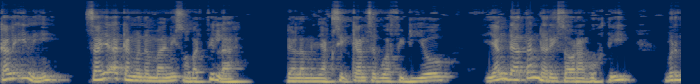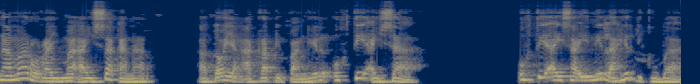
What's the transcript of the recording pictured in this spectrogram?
Kali ini, saya akan menemani Sobat Filah dalam menyaksikan sebuah video yang datang dari seorang ukti bernama Roraima Aisyah Kanar, atau yang akrab dipanggil Ukti Aisyah. Ukti Aisyah ini lahir di Kuba,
